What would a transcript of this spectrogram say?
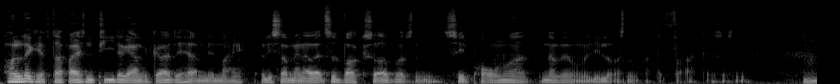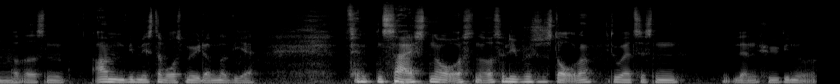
Hold da kæft, der er faktisk en pige, der gerne vil gøre det her med mig. Og ligesom, man har jo altid vokset op og sådan set porno, og når man var lille, var sådan, what the fuck? Altså sådan, Mm. og været sådan, men vi mister vores møde om, når vi er 15-16 år og sådan noget. Og så lige pludselig står der, du er til sådan et eller andet hygge noget.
